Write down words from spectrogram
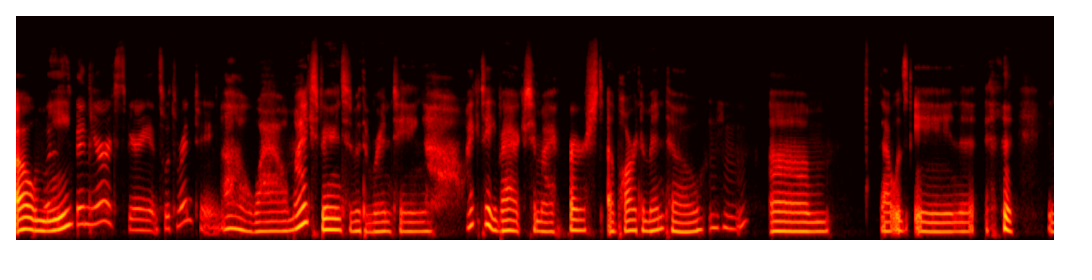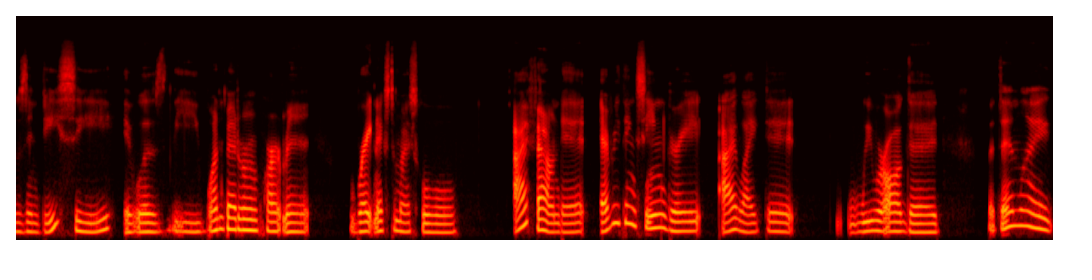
Oh, what has me? been your experience with renting? Oh wow, my experience with renting. I could take it back to my first apartamento. Mm-hmm. Um, that was in it was in DC. It was the one bedroom apartment right next to my school. I found it. Everything seemed great. I liked it. We were all good. But then like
